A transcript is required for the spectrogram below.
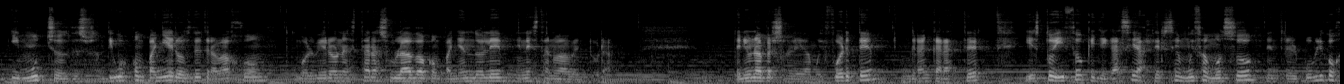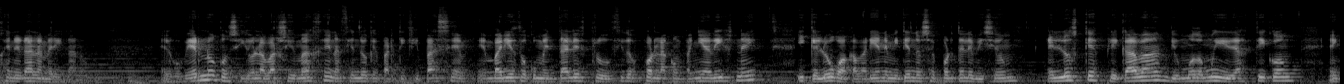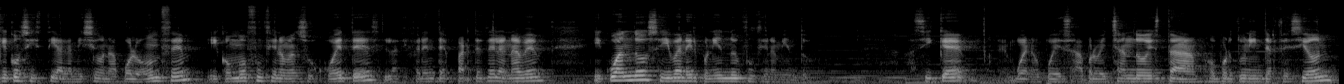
Y muchos de sus antiguos compañeros de trabajo volvieron a estar a su lado acompañándole en esta nueva aventura. Tenía una personalidad muy fuerte, un gran carácter, y esto hizo que llegase a hacerse muy famoso entre el público general americano. El gobierno consiguió lavar su imagen haciendo que participase en varios documentales producidos por la compañía Disney y que luego acabarían emitiéndose por televisión, en los que explicaban de un modo muy didáctico en qué consistía la misión Apolo 11 y cómo funcionaban sus cohetes, las diferentes partes de la nave y cuándo se iban a ir poniendo en funcionamiento. Así que, bueno, pues aprovechando esta oportuna intercesión,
